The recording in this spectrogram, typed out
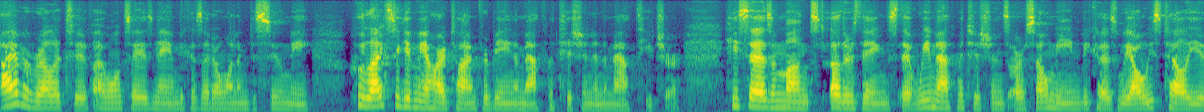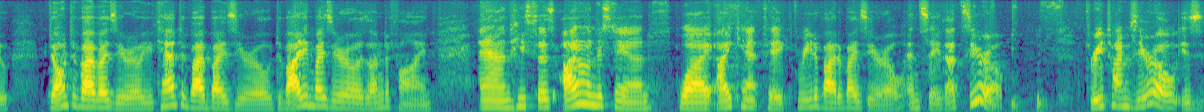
I have a relative, I won't say his name because I don't want him to sue me, who likes to give me a hard time for being a mathematician and a math teacher. He says, amongst other things, that we mathematicians are so mean because we always tell you, don't divide by zero, you can't divide by zero, dividing by zero is undefined. And he says, I don't understand why I can't take 3 divided by 0 and say that's 0. 3 times 0 is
